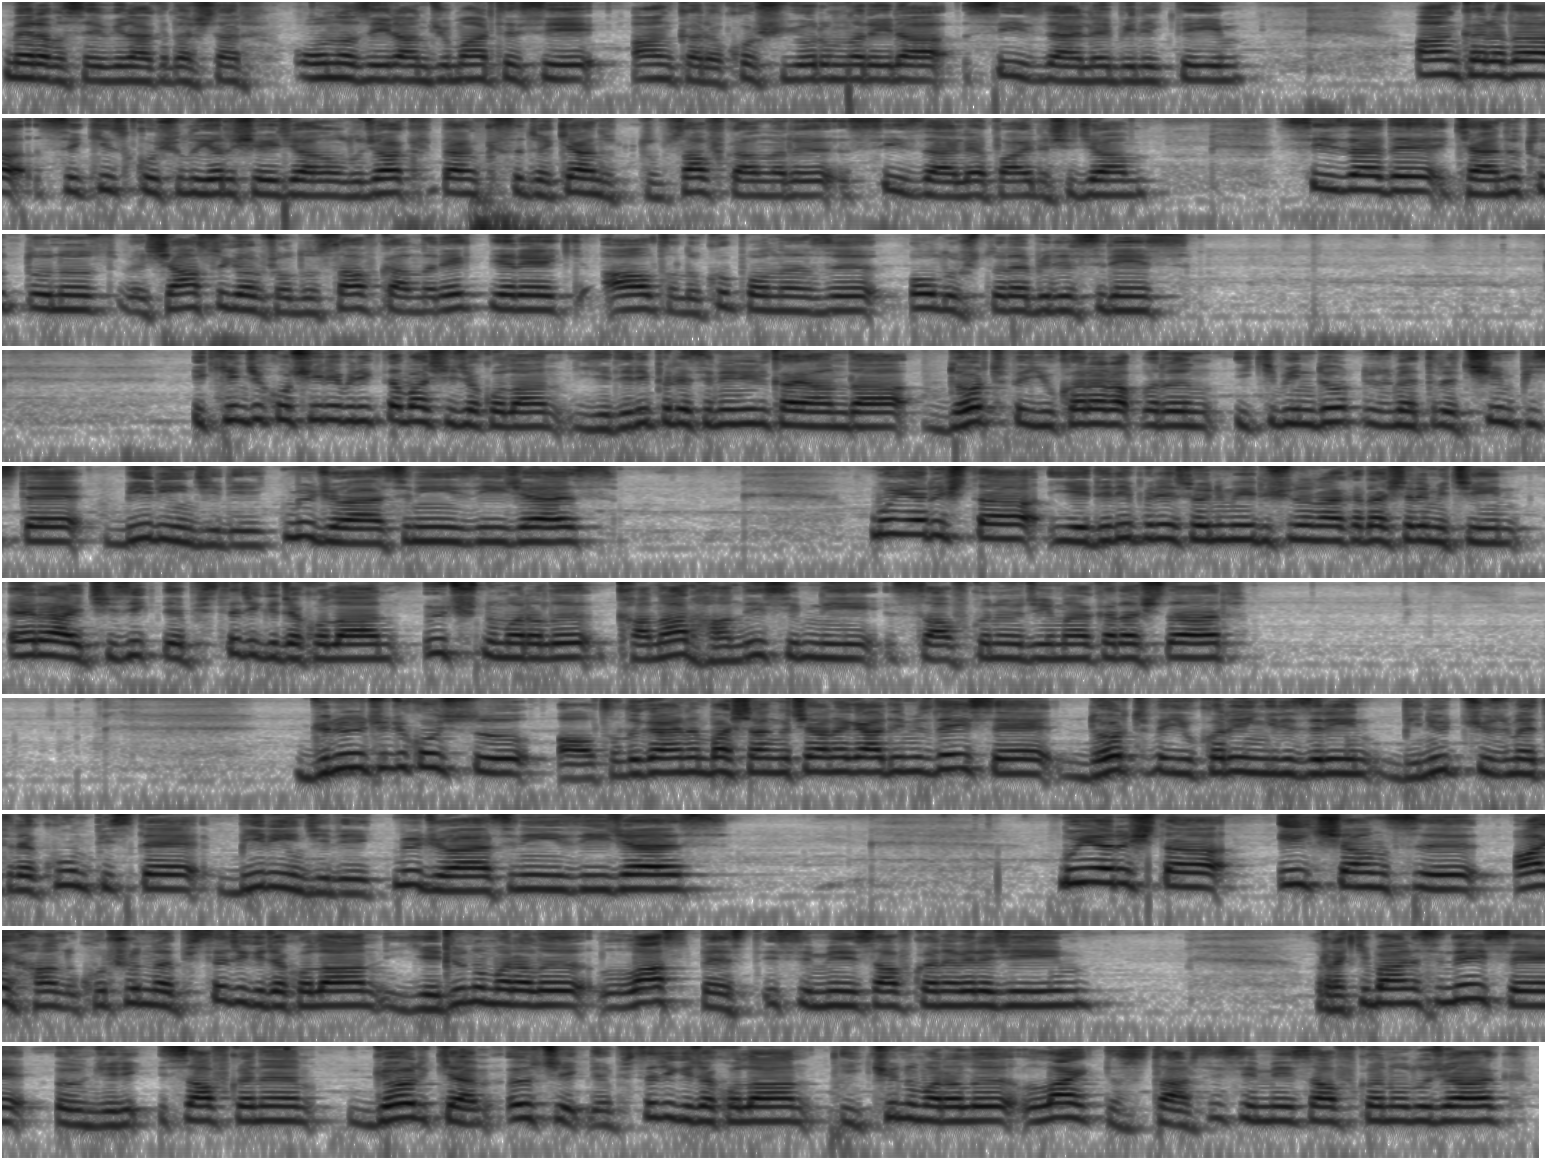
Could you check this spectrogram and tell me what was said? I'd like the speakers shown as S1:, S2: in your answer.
S1: Merhaba sevgili arkadaşlar. 10 Haziran Cumartesi Ankara koşu yorumlarıyla sizlerle birlikteyim. Ankara'da 8 koşulu yarış heyecanı olacak. Ben kısaca kendi tuttuğum safkanları sizlerle paylaşacağım. Sizler de kendi tuttuğunuz ve şanslı görmüş olduğunuz safkanları ekleyerek altılı kuponlarınızı oluşturabilirsiniz. İkinci koşu ile birlikte başlayacak olan Yedili Plesi'nin ilk ayağında 4 ve yukarı Arapların 2400 metre çim pistte birincilik mücadelesini izleyeceğiz. Bu yarışta Yedili Plesi oynamayı düşünen arkadaşlarım için Eray Çizik'le piste çıkacak olan 3 numaralı Kanarhan isimli safkan öceyim arkadaşlar. Günün üçüncü koşusu altılı gayanın başlangıç anına geldiğimizde ise 4 ve yukarı İngilizlerin 1300 metre kum pistte birincilik mücadelesini izleyeceğiz. Bu yarışta ilk şansı Ayhan Kurşun'la piste çıkacak olan 7 numaralı Last Best isimli safkana vereceğim. Rakibhanesinde ise öncelikli safkanım Görkem Özçelik'le piste çıkacak olan 2 numaralı Like the Stars isimli safkan olacak.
